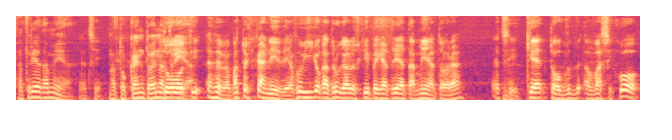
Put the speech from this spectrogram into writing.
Τα τρία ταμεία. Έτσι. Να το κάνει το ένα το Ότι, ε, βέβαια, μα το έχει κάνει ήδη. Αφού βγήκε ο Κατρούγκαλος και είπε για τρία ταμεία τώρα. Έτσι. Ναι. Και το βασικό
